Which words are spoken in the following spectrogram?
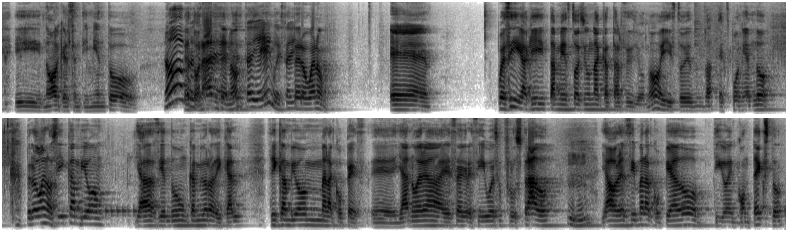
y no, que el sentimiento no, detonante, está, ¿no? Está bien, güey, está bien. Pero bueno, eh, pues sí, aquí también estoy haciendo una catarsis yo, ¿no? Y estoy exponiendo. Pero bueno, sí cambió, ya haciendo un cambio radical, sí cambió Malacopés. Eh, ya no era ese agresivo, ese frustrado. Y ahora sí Malacopiado, digo, en contexto.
